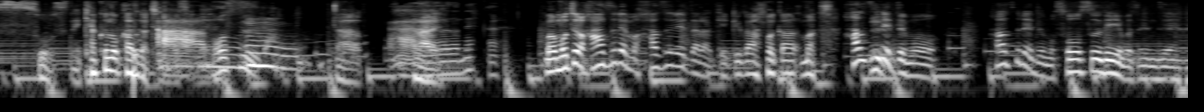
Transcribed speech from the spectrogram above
そうですね。客の数が違いますね。母数がうんああないるほどね。まあもちろん外れも外れたら結局あんまか、まあ外れても、外れても総数で言えば全然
